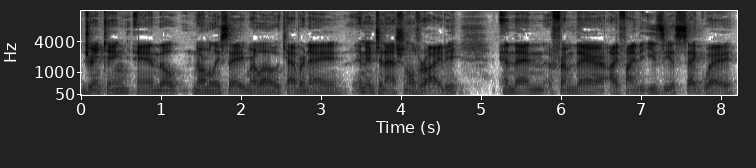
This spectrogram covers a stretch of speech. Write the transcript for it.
drinking, and they'll normally say Merlot, Cabernet, an international variety. And then from there, I find the easiest segue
